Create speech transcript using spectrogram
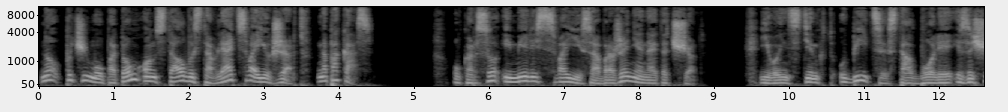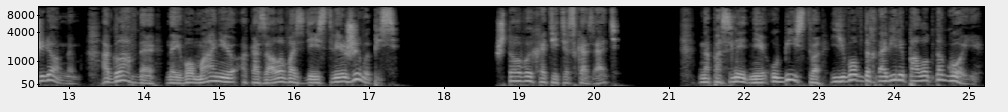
Но почему потом он стал выставлять своих жертв на показ? У Корсо имелись свои соображения на этот счет. Его инстинкт убийцы стал более изощренным, а главное, на его манию оказало воздействие живопись. Что вы хотите сказать? На последнее убийство его вдохновили полотна Гои.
